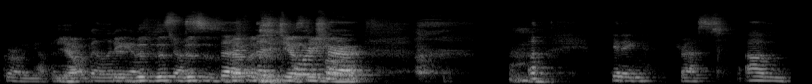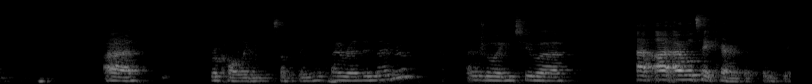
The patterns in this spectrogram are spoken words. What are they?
growing up and Yeah, her ability of this- this- just this is the, definitely the torture, getting dressed. Um, uh, recalling something that I read in my room. I'm going to. Uh, I, I will take care of it. Thank you.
